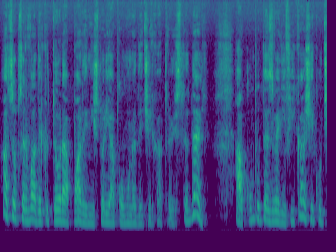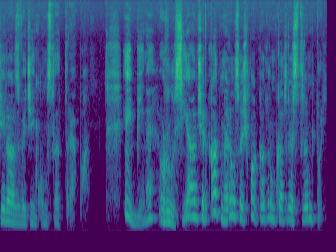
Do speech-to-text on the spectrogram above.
ați observat de câte ori apare în istoria comună de circa 300 de ani. Acum puteți verifica și cu ceilalți vecini cum stă treaba. Ei bine, Rusia a încercat mereu să-și facă drum către strâmtori.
